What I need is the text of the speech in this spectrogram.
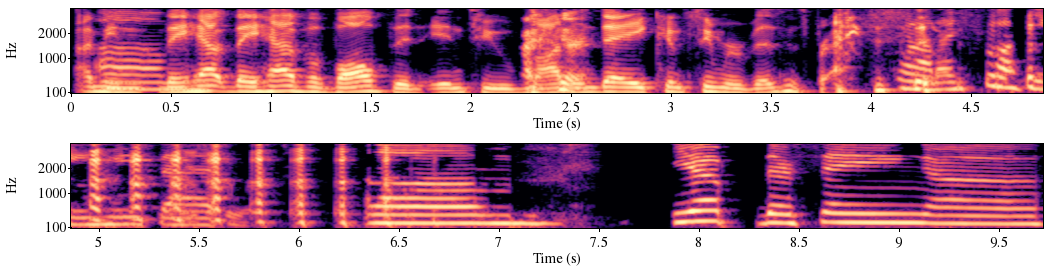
I mean, Um, they have they have evolved it into modern day consumer business practices. god i fucking hate that um yep they're saying uh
